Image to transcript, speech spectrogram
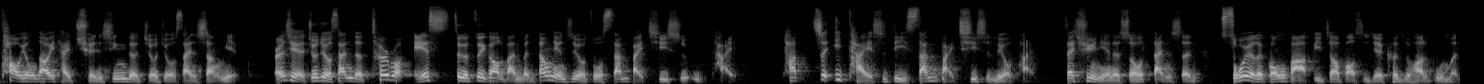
套用到一台全新的九九三上面，而且九九三的 Turbo S 这个最高的版本，当年只有做三百七十五台，它这一台是第三百七十六台。在去年的时候诞生，所有的功法比照保时捷刻制化的部门，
